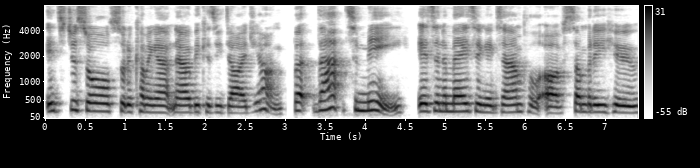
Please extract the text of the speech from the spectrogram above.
It's just all sort of coming out now because he died young. But that to me is an amazing example of somebody who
